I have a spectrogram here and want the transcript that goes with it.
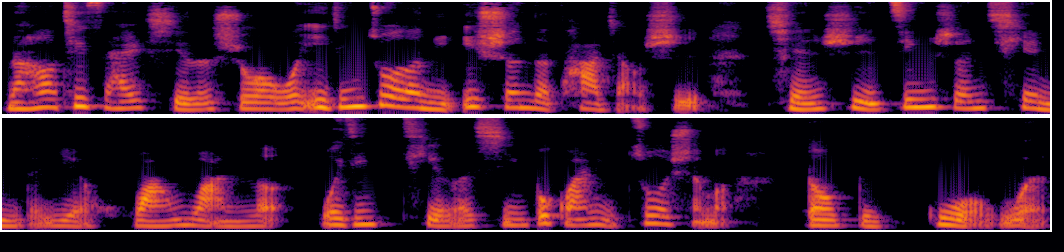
然后妻子还写了说，我已经做了你一生的踏脚石，前世今生欠你的也还完了，我已经铁了心，不管你做什么。”都不过问，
